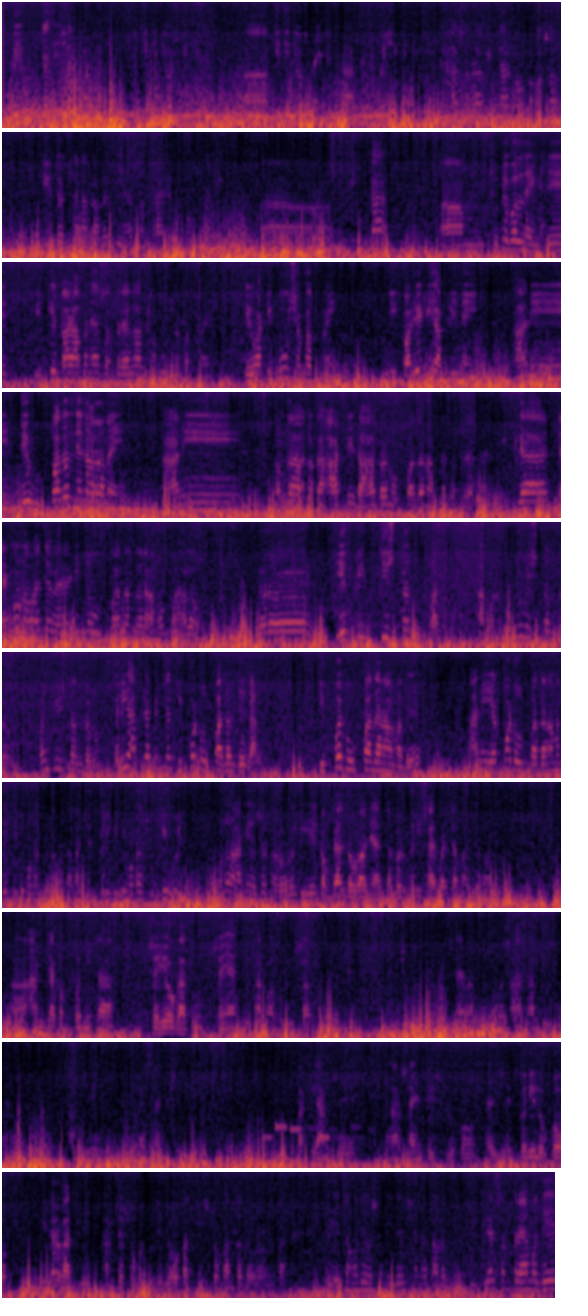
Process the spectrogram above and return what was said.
पुढे पुढच्या देशात पाठवू तो किती दिवस टिकेल अं, किती दिवस नाही टिकणार त्याचे पैसे किती येईल हा सगळा विचार करून असं निदर्शनात आलं की ह्या संत्रा एक्सपोर्टसाठी अं, इतका सुटेबल नाही म्हणजे इतके काळ आपण या संत्र्याला थांबवू शकत नाही किंवा टिकवू शकत नाही. ती क्वालिटी आपली नाही. आणि ते उत्पादन देणारं नाही. आणि समजा आता आठ ते दहा टन उत्पादन आपल्या संत्र्याचं आहे. इथल्या टँगो नावाच्या व्हेरायटीचं उत्पादन जर आपण पाहिलं तर अं, एकरी तीस टन उत्पादन. आपण चोवीस टन धरू पंचवीस टन धरू तरी आपल्यापेक्षा तिप्पट उत्पादन ते झालं. तिप्पट उत्पादनामध्ये आणि एकपट उत्पादनामध्ये किती मोठा फरक झाला? शेतकरी किती मोठा सुखी होईल? म्हणून आम्ही असं ठरवलं की एक अभ्यास दौरा घ्यायचा गडकरी साहेबांच्या माध्यमातून आमच्या कंपनीचा सहयोगातून सह्याद्री फार्मा प्रोड्युसर साहेब आपल्यासोबत सहा सात दिवस आमचे बाकी आमचे सायंटिस्ट लोक काही शेतकरी लोक विदर्भातले आमच्यासोबत होते. जवळपास तीस लोकांचा दौरा होता. तर याच्यामध्ये असं निदर्शनात आलं की तिथल्या संत्र्यामध्ये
